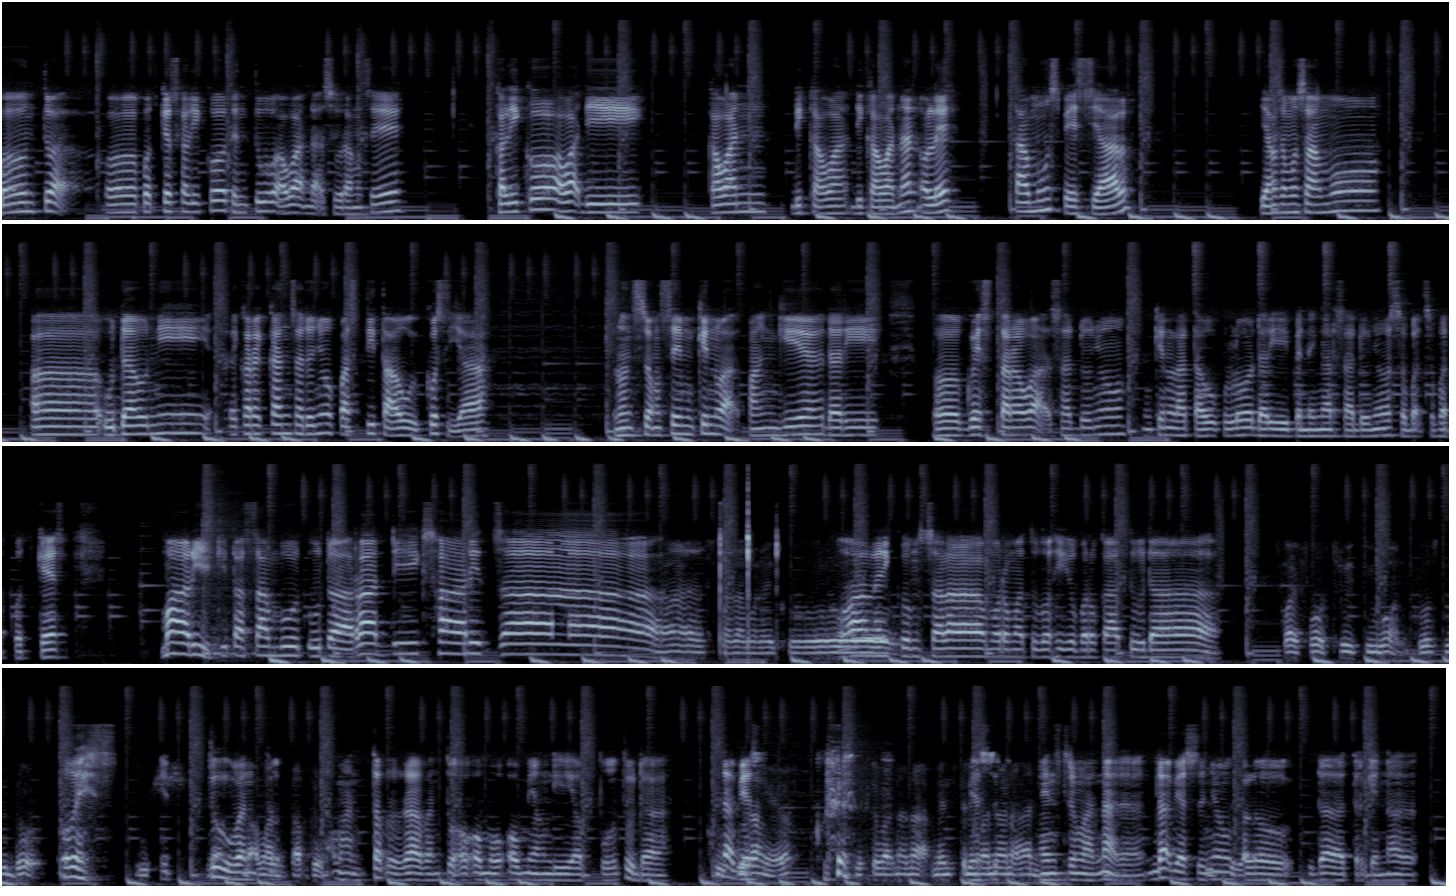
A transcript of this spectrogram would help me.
Oh, untuk uh, podcast kali ko tentu awak ndak surang se. Kali ko awak di kawan di kawan di kawanan oleh tamu spesial yang sama-sama uh, udah ini rekan-rekan sadonyo pasti tahu kos ya langsung saya mungkin wak panggil dari uh, gue Starawak Sadonyo mungkin lah tahu pula dari pendengar Sadonyo sobat-sobat podcast Mari kita sambut udah Radix Haritza. Assalamualaikum. Waalaikumsalam warahmatullahi wabarakatuh dah. Five, four, three, two, one. Close the door. Wes, itu Nah, bantu. mantap tuh. Mantap dah bantu om-om yang di apa tu dah. Nggak Kurang ya. Biasa mana nak mainstream Biasa. mana nak kan. Mainstream mana dah. Nggak biasanya Betul. kalau udah terkenal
